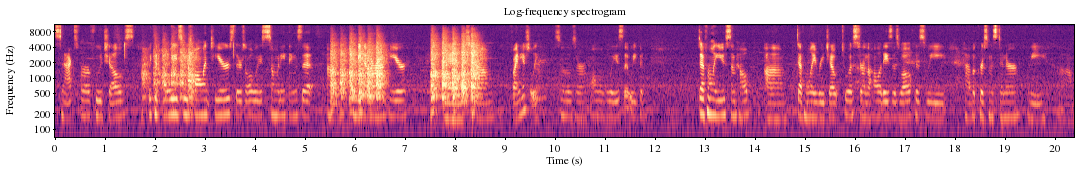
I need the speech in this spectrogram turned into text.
snacks for our food shelves. We can always use volunteers. There's always so many things that um, can be done around here, and um, financially. So those are all of the ways that we could definitely use some help. Um, definitely reach out to us during the holidays as well because we have a Christmas dinner. We um,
